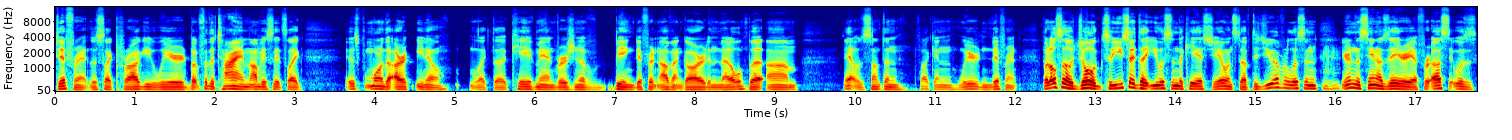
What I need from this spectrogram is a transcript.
different, just like proggy, weird. But for the time, obviously, it's like it was more of the arc, you know, like the caveman version of being different, avant garde and metal. But um, yeah, it was something fucking weird and different. But also, Joel. So you said that you listened to KSJO and stuff. Did you ever listen? Mhm. You're in the San Jose area. For us, it was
